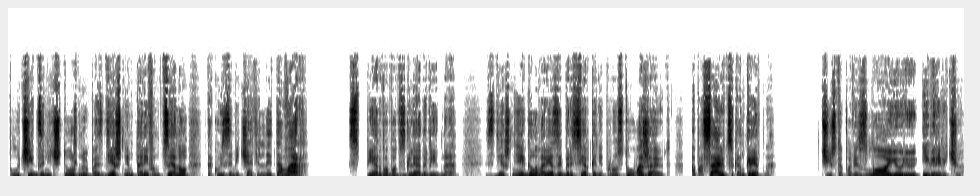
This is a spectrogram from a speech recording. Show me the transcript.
Получить за ничтожную по здешним тарифам цену такой замечательный товар — с первого взгляда видно, здешние головорезы берсерка не просто уважают, опасаются конкретно. Чисто повезло Юрию Игоревичу.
